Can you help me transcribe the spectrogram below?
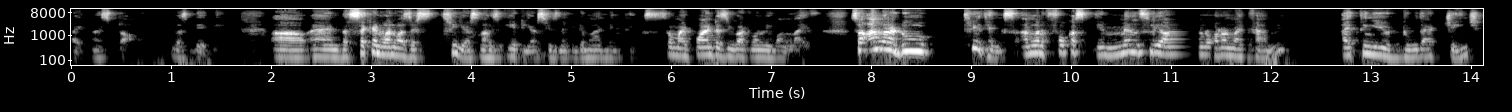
right he's tall. He was baby uh, and the second one was just three years. Now he's eight years. He's like demanding things. So my point is you got only one life. So I'm going to do three things. I'm going to focus immensely on, on my family. I think you do that change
